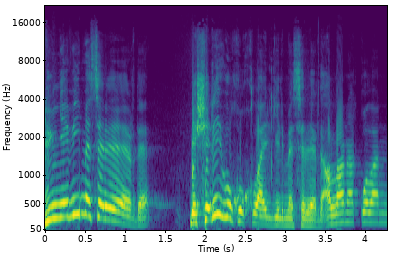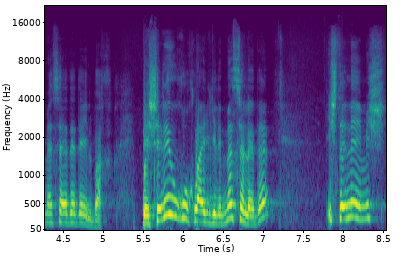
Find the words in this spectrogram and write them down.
dünyevi meselelerde, beşeri hukukla ilgili meselelerde, Allah'ın hakkı olan meselede değil bak, beşeri hukukla ilgili meselede, işte neymiş?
